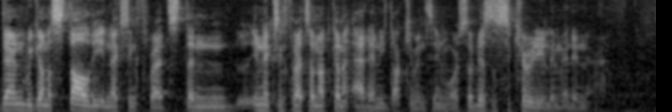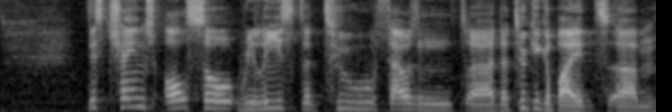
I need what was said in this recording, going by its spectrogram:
then we're going to stall the indexing threads. Then indexing threads are not going to add any documents anymore. So there's a security limit in there. This change also released the 2000, uh, the two gigabyte um,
